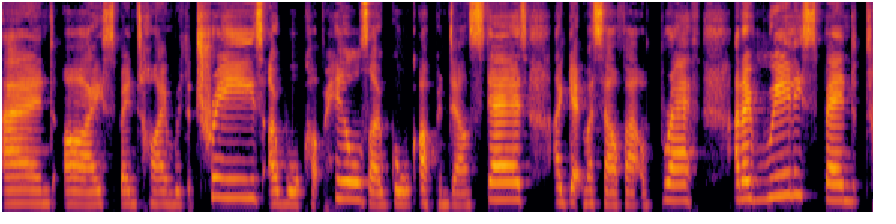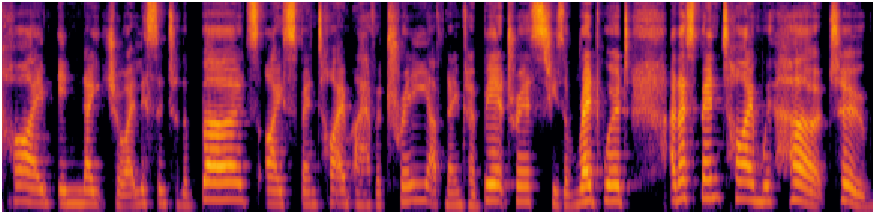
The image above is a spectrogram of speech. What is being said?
and I spend time with the trees. I walk up hills, I walk up and down stairs, I get myself out of breath, and I really spend time in nature. I listen to the birds, I spend time, I have a tree, I've named her Beatrice, she's a redwood, and I spend time with her too.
